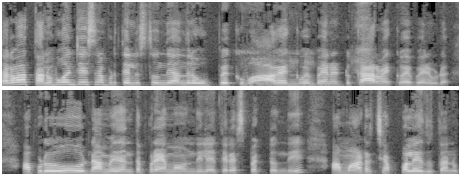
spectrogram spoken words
తర్వాత తను భోజనం చేసినప్పుడు తెలుస్తుంది అందులో ఉప్పు ఎక్కువ బాగా ఎక్కువైపోయినట్టు కారం ఎక్కువైపోయినప్పుడు. అప్పుడు నా మీద ఎంత ప్రేమ ఉంది లేకపోతే రెస్పెక్ట్ ఉంది ఆ మాట చెప్పలేదు తను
